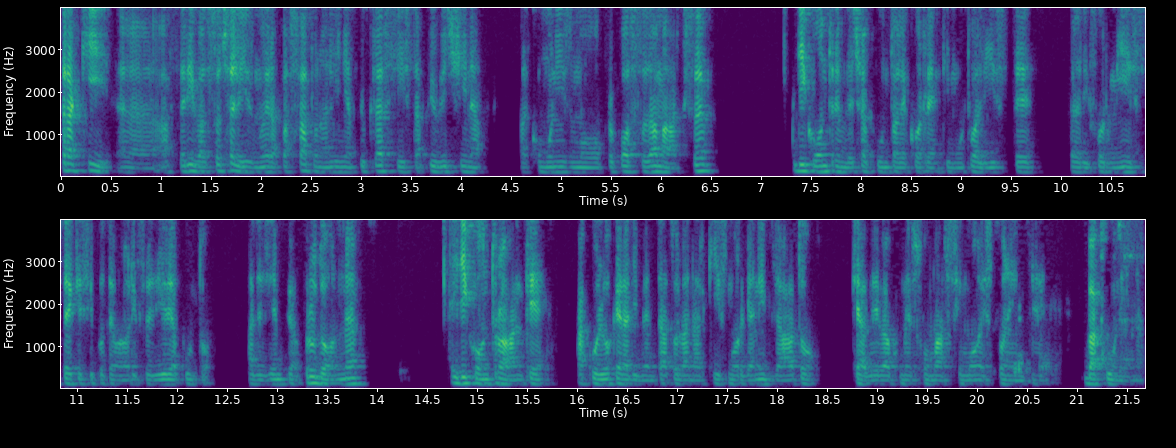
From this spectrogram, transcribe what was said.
tra chi eh, afferiva al socialismo era passata una linea più classista, più vicina al comunismo proposto da Marx, di contro invece appunto alle correnti mutualiste, eh, riformiste, che si potevano riferire appunto ad esempio a Proudhon, e di contro anche a quello che era diventato l'anarchismo organizzato, che aveva come suo massimo esponente Bakunin.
